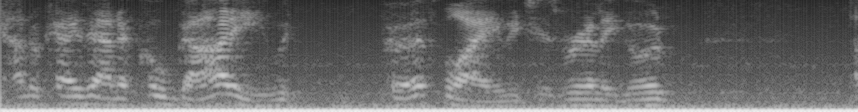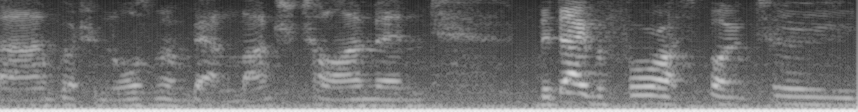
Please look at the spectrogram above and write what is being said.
100 k's out of Coolgardie with Perth Way, which is really good. Um, got to Norseman about lunchtime, and the day before I spoke to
